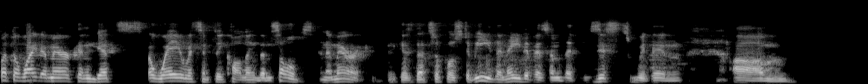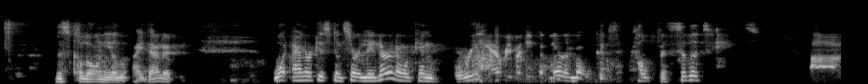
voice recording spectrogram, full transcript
But the white American gets away with simply calling themselves an American because that's supposed to be the nativism that exists within um, this colonial identity what anarchists can certainly learn and what can really everybody can learn, but what could help facilitate uh,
